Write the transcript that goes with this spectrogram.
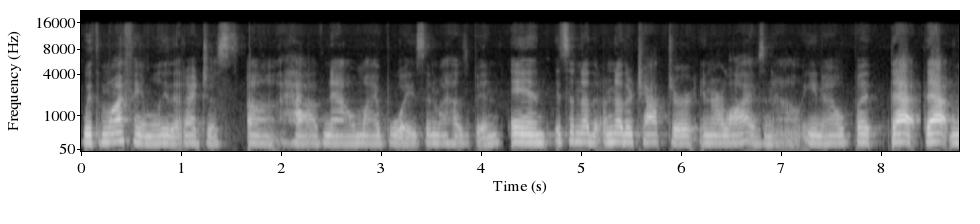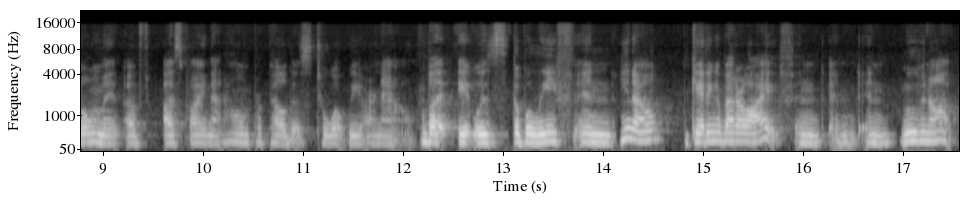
with my family that I just uh, have now, my boys and my husband. And it's another another chapter in our lives now, you know. But that that moment of us buying that home propelled us to what we are now. But it was the belief in, you know, getting a better life and, and, and moving up.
